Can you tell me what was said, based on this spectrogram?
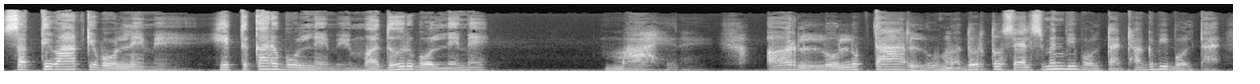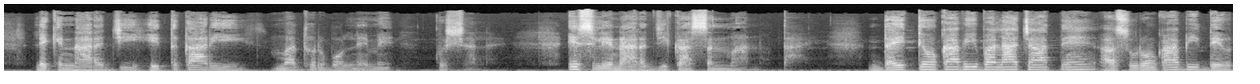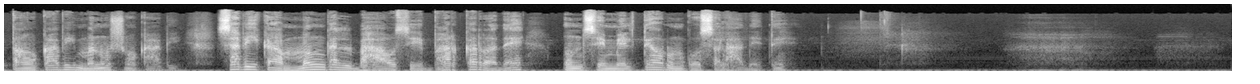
सत्यवाक्य बोलने में हितकर बोलने में मधुर बोलने में माहिर है। और लोलुपता लो, मधुर तो सेल्समैन भी बोलता है ठग भी बोलता है लेकिन नारद जी हितकारी मधुर बोलने में कुशल है। इसलिए नारद जी का सम्मान दैत्यों का भी भला चाहते हैं, असुरों का भी, देवताओं का भी, मनुष्यों का भी। सभी का मंगल भाव से भरकर हृदय उनसे मिलते हैं और उनको सलाह देते हैं।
